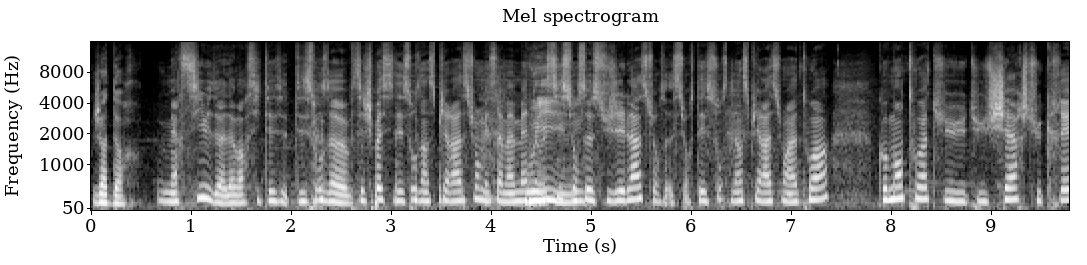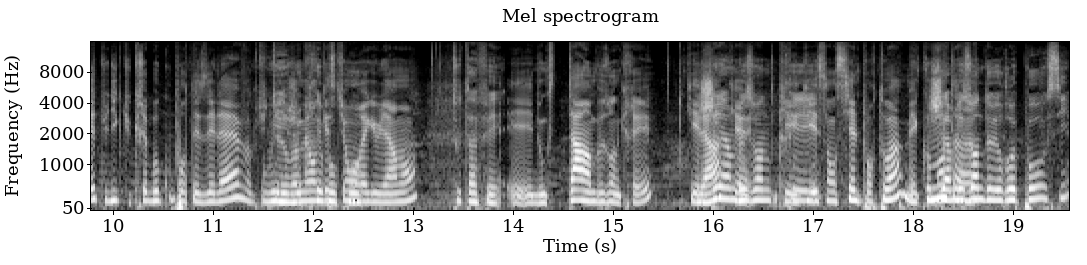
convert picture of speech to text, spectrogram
J'adore. Merci d'avoir cité tes sources. je sais pas si c'est des sources d'inspiration, mais ça m'amène aussi sur ce sujet-là, sur, sur tes sources d'inspiration à toi. Comment toi tu, tu, cherches, tu crées? Tu dis que tu crées beaucoup pour tes élèves, que tu te remets en question régulièrement. Tout à fait. Et donc tu as un besoin de créer qui est là, un qui, besoin de qui, est, essentiel pour toi. Mais comment J'ai un besoin de repos aussi.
